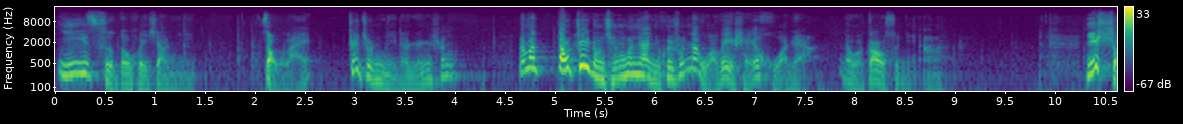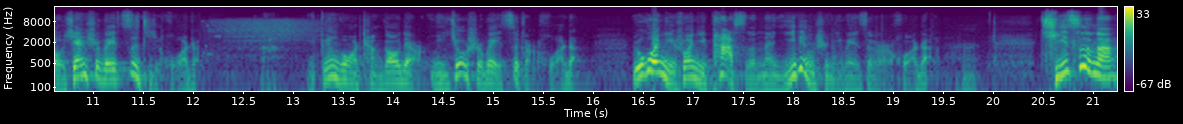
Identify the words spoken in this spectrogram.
依次都会向你走来，这就是你的人生。那么到这种情况下，你会说：“那我为谁活着呀？”那我告诉你啊，你首先是为自己活着，啊，你不用跟我唱高调，你就是为自个儿活着。如果你说你怕死，那一定是你为自个儿活着。嗯，其次呢，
